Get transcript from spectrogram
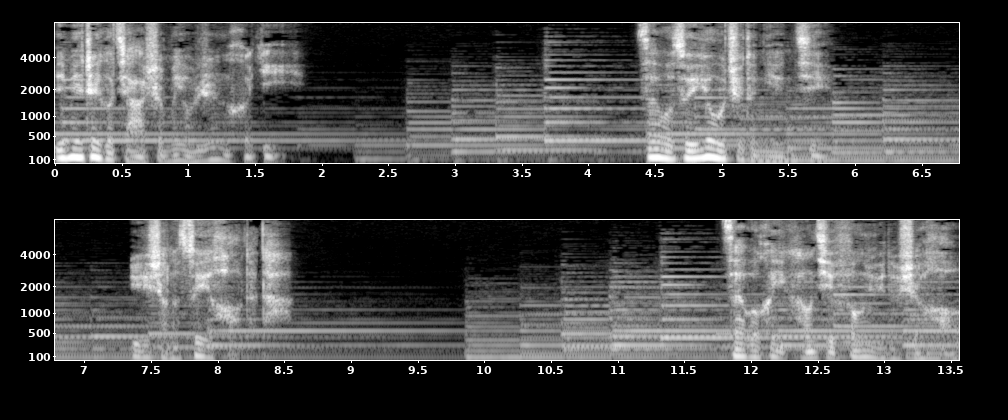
因为这个假设没有任何意义。在我最幼稚的年纪，遇上了最好的他；在我可以扛起风雨的时候，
